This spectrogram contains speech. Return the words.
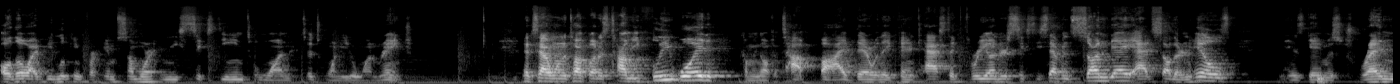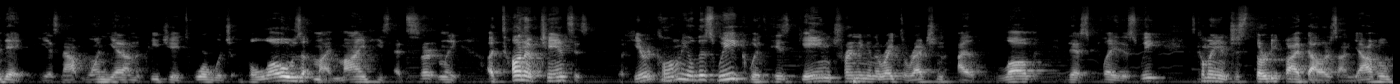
although I'd be looking for him somewhere in the 16 to 1 to 20 to 1 range. Next I want to talk about is Tommy Fleetwood, coming off a top five there with a fantastic 367 Sunday at Southern Hills his game is trending. He has not won yet on the PGA Tour, which blows my mind. He's had certainly a ton of chances. But here at Colonial this week, with his game trending in the right direction, I love this play this week. It's coming in just $35 on Yahoo.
